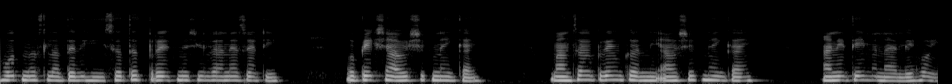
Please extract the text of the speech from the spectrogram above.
होत नसला तरीही सतत प्रयत्नशील राहण्यासाठी अपेक्षा आवश्यक नाही काय? माणसावर प्रेम करणे आवश्यक नाही काय? आणि ते म्हणाले होय.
